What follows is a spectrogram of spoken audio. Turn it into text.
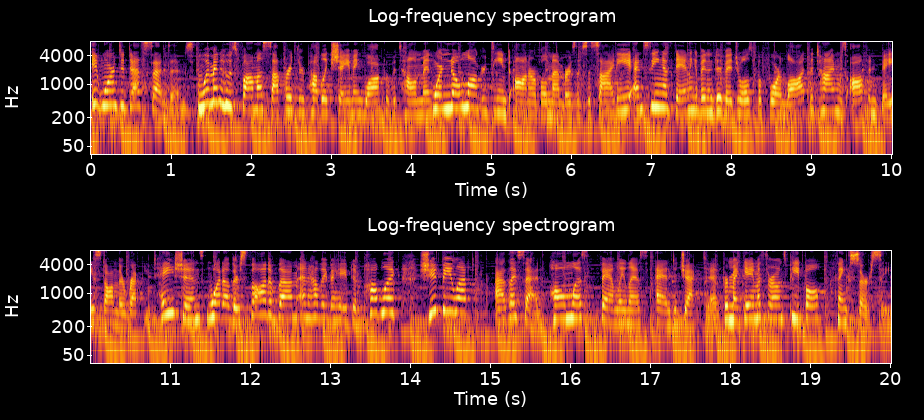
it warranted a death sentence. Women whose fama suffered through public shaming walk of atonement were no longer deemed honorable members of society, and seeing as standing of individuals before law at the time was often based on their reputations, what others thought of them, and how they behaved in public, she'd be left as I said, homeless, familyless, and dejected. For my Game of Thrones people, think Cersei.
